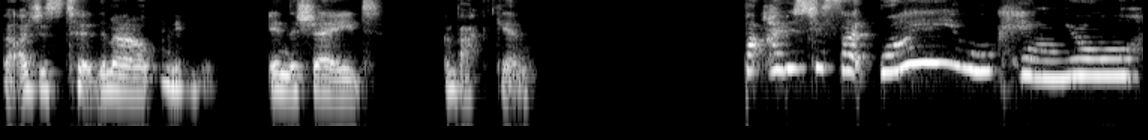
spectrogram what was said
But I just took them out mm. in the shade and back again. But I was just like, why are you walking your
